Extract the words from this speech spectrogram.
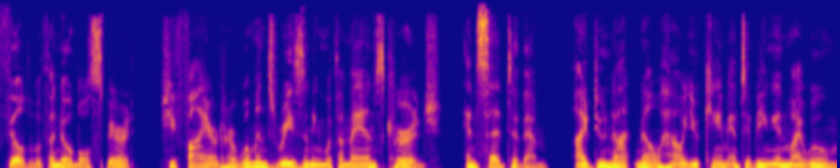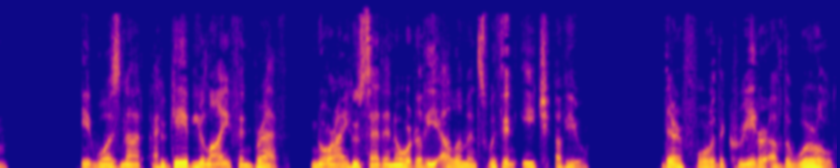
Filled with a noble spirit, she fired her woman's reasoning with a man's courage, and said to them, I do not know how you came into being in my womb. It was not I who gave you life and breath, nor I who set in order the elements within each of you. Therefore the Creator of the world,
